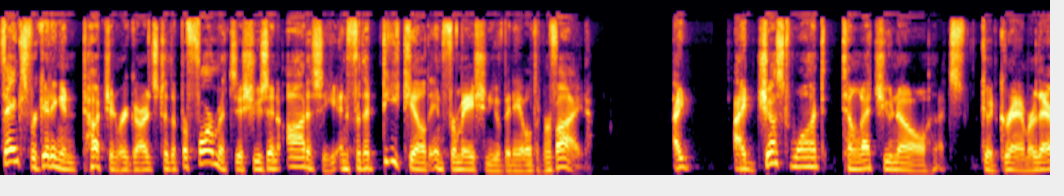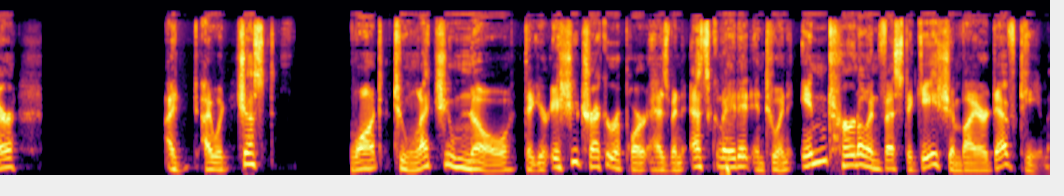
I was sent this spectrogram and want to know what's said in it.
Thanks for getting in touch in regards to the performance issues in Odyssey and for the detailed information you've been able to provide. I I just want to let you know that's good grammar there. I I would just want to let you know that your issue tracker report has been escalated into an internal investigation by our dev team,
